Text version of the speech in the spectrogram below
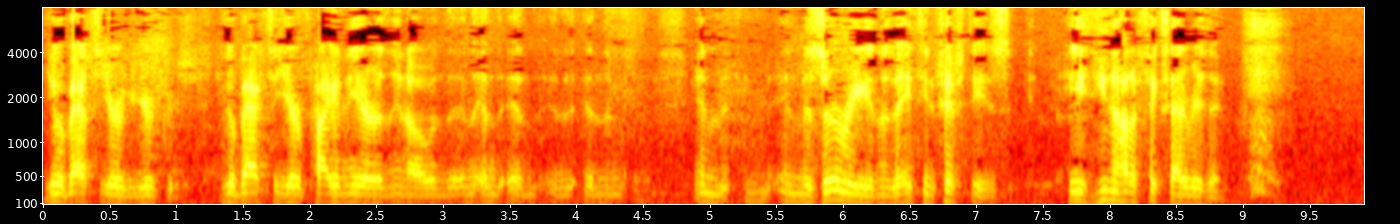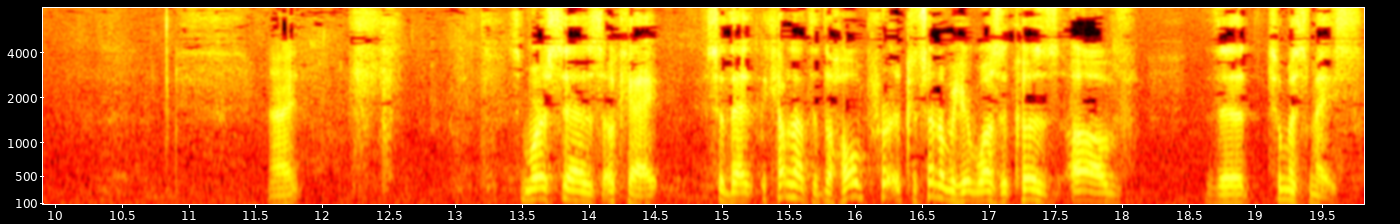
you go back to your, your you go back to your pioneer, you know, in, in, in, in, in the in, in Missouri in the 1850s. He, he knew how to fix everything. All right? So Moore says, okay, so that it comes out that the whole concern over here was because of the Tumas Mace.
